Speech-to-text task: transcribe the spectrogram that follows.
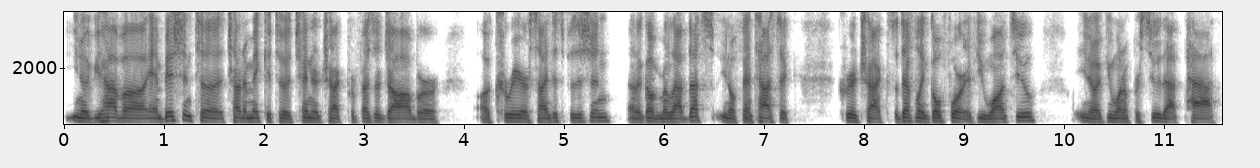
you know if you have an ambition to try to make it to a tenure track professor job or a career scientist position at a government lab, that's you know fantastic career track. So definitely go for it if you want to. You know, if you want to pursue that path.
